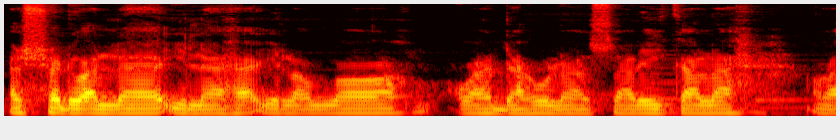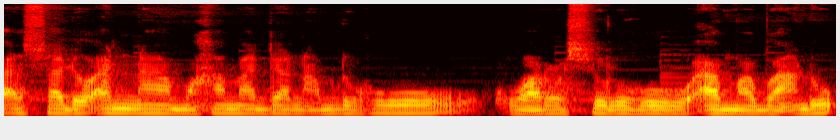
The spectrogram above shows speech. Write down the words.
Asyhadu an la ilaha illallah wahdahu la syarikalah wa asyhadu anna Muhammadan abduhu wa rasuluhu amma ba'du.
